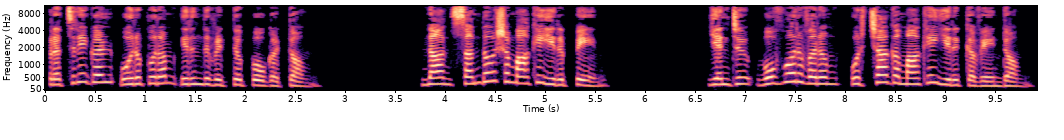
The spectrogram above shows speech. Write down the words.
பிரச்சனைகள் ஒருபுறம் இருந்துவிட்டு போகட்டும். நான் சந்தோஷமாக இருப்பேன். என்று ஒவ்வொருவரும் உற்சாகமாக இருக்க வேண்டும்.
